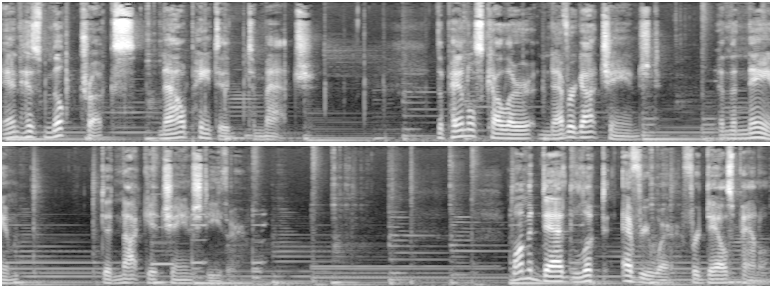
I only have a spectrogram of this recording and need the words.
and his milk trucks now painted to match. The panel's color never got changed, and the name did not get changed either. Mom and Dad looked everywhere for Dale's panel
